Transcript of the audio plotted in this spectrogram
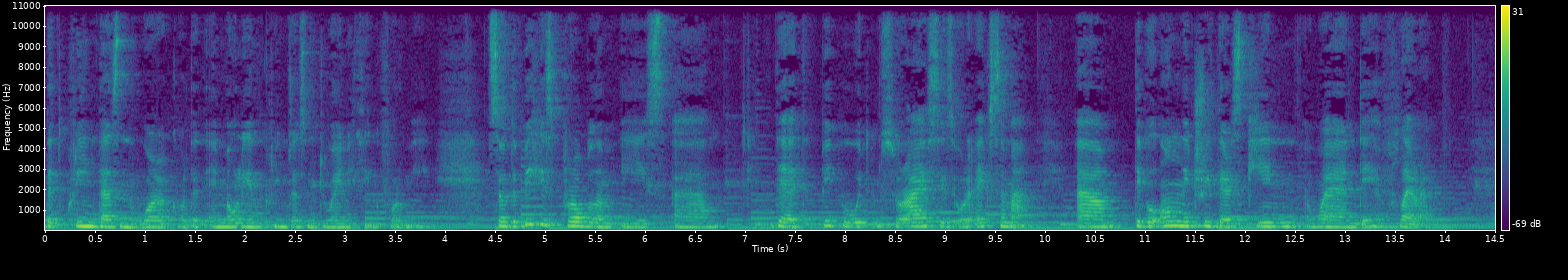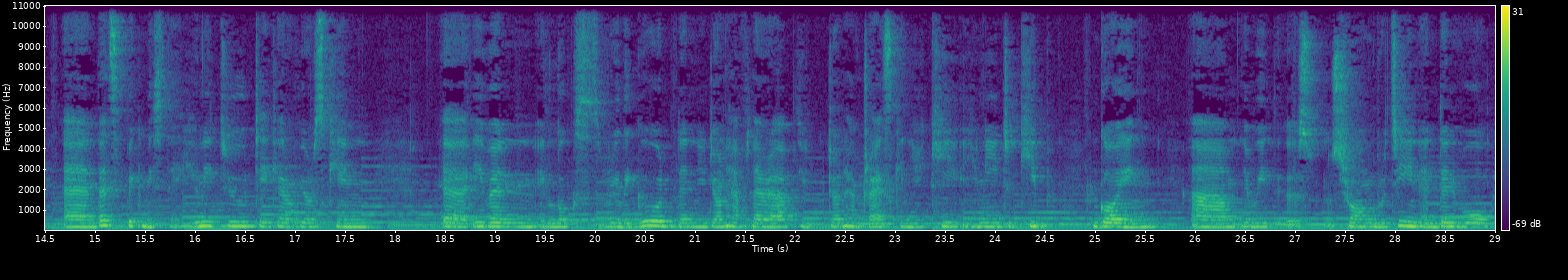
that cream doesn't work or that emollient cream doesn't do anything for me. So the biggest problem is um, that people with psoriasis or eczema, um, they will only treat their skin when they have flare-up. and that's a big mistake. You need to take care of your skin. Uh, even it looks really good, then you don't have flare up, you don't have dry skin. You keep, you need to keep going um, with a strong routine, and then will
